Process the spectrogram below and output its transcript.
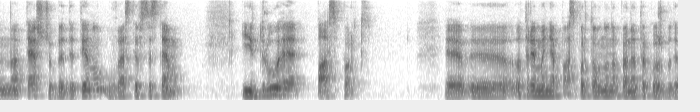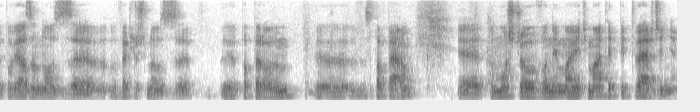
на те, щоб дитину ввести в систему. І друге паспорт. Е, е, Отримання паспорта, воно, напевне, також буде пов'язано з виключно з е, паперовим е, з папером, е, тому що вони мають мати підтвердження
